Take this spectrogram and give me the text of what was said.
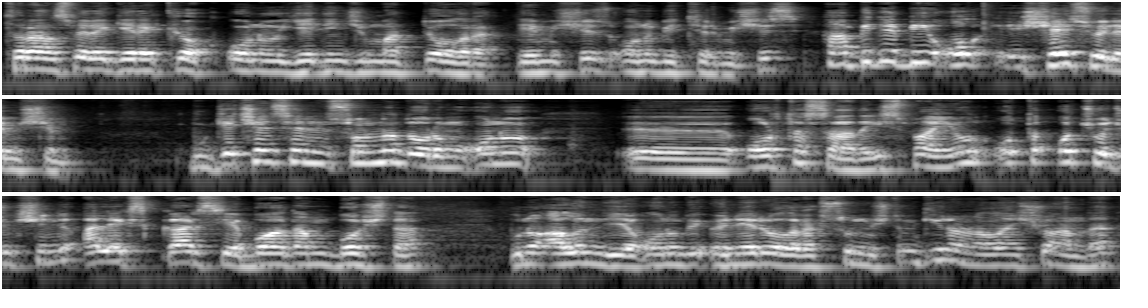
Transfere gerek yok. Onu 7. madde olarak demişiz. Onu bitirmişiz. Ha bir de bir şey söylemişim. Bu geçen senenin sonuna doğru mu onu e, orta sahada İspanyol o, o çocuk şimdi Alex Garcia bu adam boşta. Bunu alın diye onu bir öneri olarak sunmuştum. Giron alan şu anda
